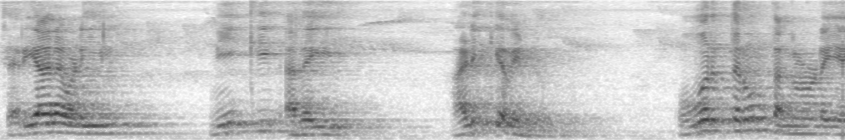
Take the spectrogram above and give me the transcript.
சரியான வழியில் நீக்கி அதை அழிக்க வேண்டும். ஒவ்வொருத்தரும் தங்களுடைய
